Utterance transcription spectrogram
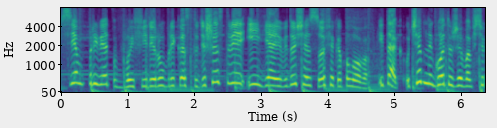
Всем привет! В эфире рубрика «Студишествие» и я ее ведущая Софья Копылова. Итак, учебный год уже вовсю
